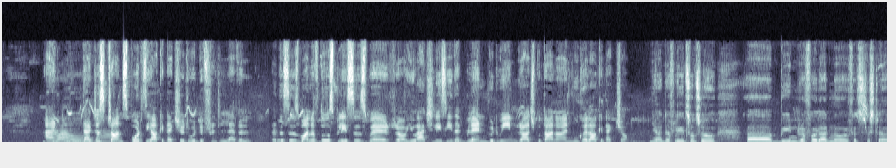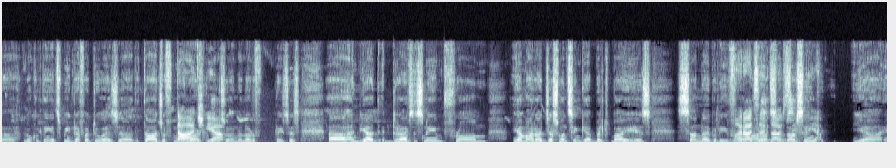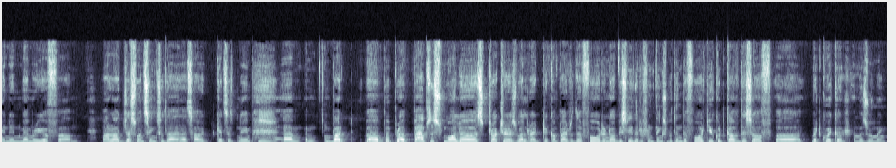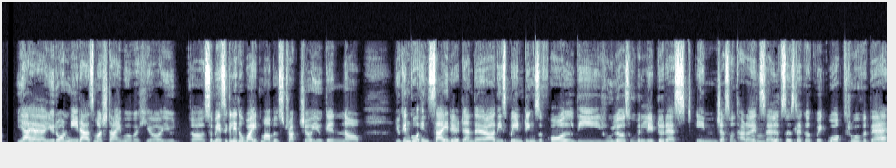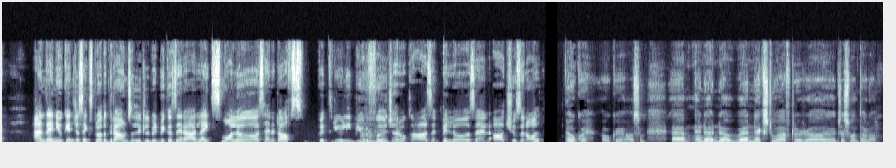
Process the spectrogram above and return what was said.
and Wow. that just transports the architecture to a different level. This is one of those places where uh, you actually see that blend between Rajputana and Mughal architecture. Yeah, definitely. It's also uh, been referred. I don't know if it's just a local thing. It's been referred to as uh, the Taj of Marwar, yeah. also in a lot of places. Uh, and yeah, it derives its name from yeah Maharaj Jaswant Singh. Yeah, built by his son, I believe, uh, Maharaj Sardar Sardar Singh, Singh. yeah. Yeah, and in memory of um, Maharaj Jaswant Singh. So that, that's how it gets its name. Um, um, but uh, but perhaps a smaller structure as well, right? To compare to the fort and obviously the different things within the fort, you could cover this off uh, a bit quicker. I'm assuming. Yeah, yeah, yeah. You don't need as much time over here. You uh, so basically the white marble structure. You can now. you can go inside it, and there are these paintings of all the rulers who've been laid to rest in Jaswant Thada itself. So it's like a quick walkthrough over there. And then you can just explore the grounds a little bit because there are like smaller cenotaphs with really beautiful jharokas and pillars and arches and all. Okay, okay, awesome. Um, and and uh, where next to after uh, Jaswant Thada?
